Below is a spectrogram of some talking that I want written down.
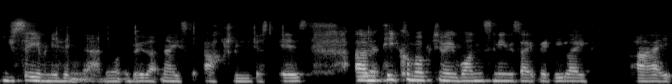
you see him and you think, nah, I don't want to be that nice, but actually, he just is. Um, yeah. he come up to me once and he was like, Vicky, like I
